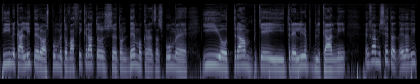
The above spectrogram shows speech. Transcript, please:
τι είναι καλύτερο, ας πούμε, το βαθύ κράτος των Democrats, ας πούμε, ή ο Τραμπ και οι τρελοί Ρεπουμπλικάνοι. Ε, γάμισέ τα. Ε, Δηλαδή,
